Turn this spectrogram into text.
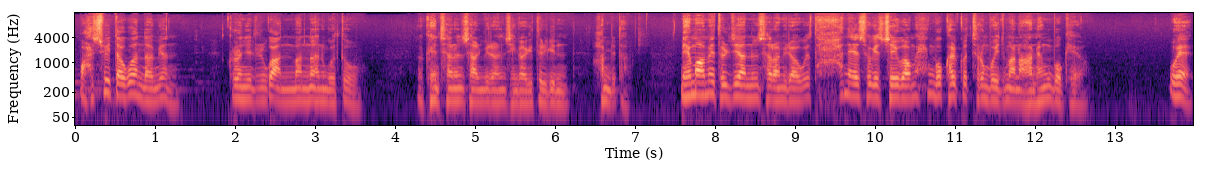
뭐 할 수 있다고 한다면 그런 일들과 안 만나는 것도 괜찮은 삶이라는 생각이 들긴 합니다. 내 마음에 들지 않는 사람이라고 다 내 속에서 제거하면 행복할 것처럼 보이지만 안 행복해요. 왜?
